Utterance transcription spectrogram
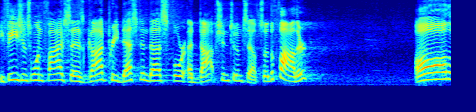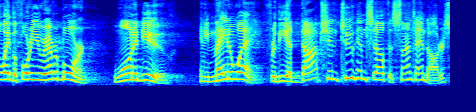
Ephesians 1 5 says, God predestined us for adoption to himself. So the Father, all the way before you were ever born, wanted you, and he made a way for the adoption to himself as sons and daughters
